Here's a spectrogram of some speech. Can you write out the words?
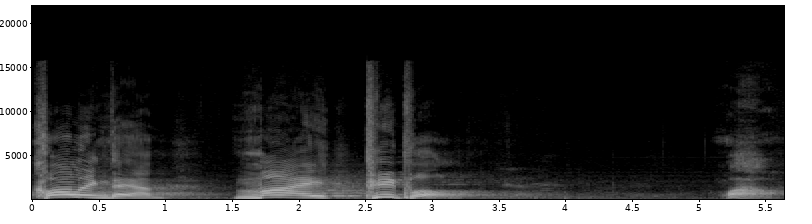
calling them my people. Wow.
